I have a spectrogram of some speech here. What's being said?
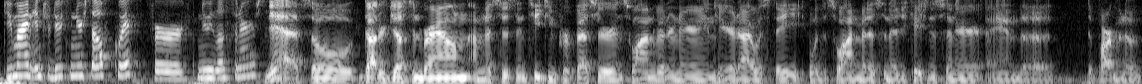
Do you mind introducing yourself quick for new listeners? Yeah, so Dr. Justin Brown, I'm an assistant teaching professor and swine veterinarian here at Iowa State with the Swine Medicine Education Center and the Department of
